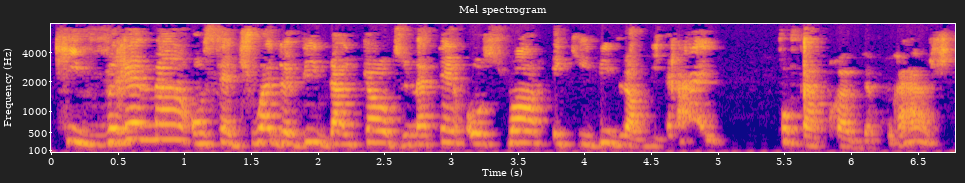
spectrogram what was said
qui vraiment ont cette joie de vivre dans le cœur du matin au soir et qui vivent leur vie de rêve, faut faire preuve de courage.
